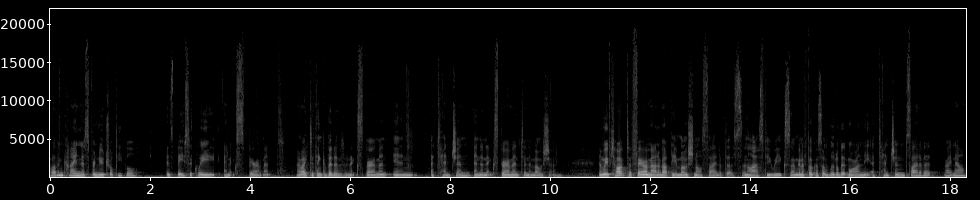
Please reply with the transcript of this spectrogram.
loving kindness for neutral people is basically an experiment. I like to think of it as an experiment in attention and an experiment in emotion. And we've talked a fair amount about the emotional side of this in the last few weeks, so I'm going to focus a little bit more on the attention side of it right now.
